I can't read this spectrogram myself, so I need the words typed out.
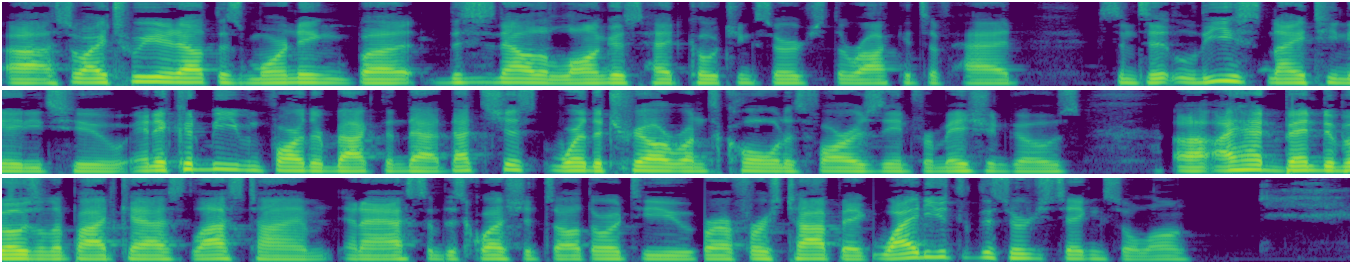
Uh, so I tweeted out this morning, but this is now the longest head coaching search the Rockets have had since at least 1982. And it could be even farther back than that. That's just where the trail runs cold as far as the information goes. Uh, I had Ben DuBose on the podcast last time, and I asked him this question, so I'll throw it to you for our first topic. Why do you think the search is taking so long?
